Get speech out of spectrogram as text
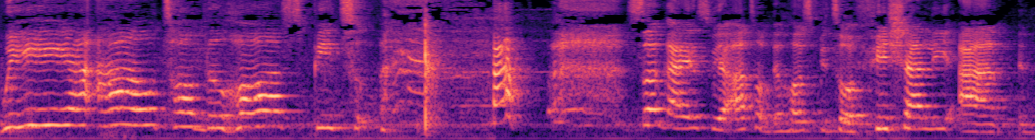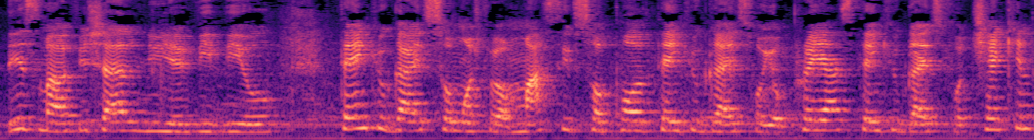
We are out of the hospital so guys we are out of the hospital officially and this is my official new year video. Thank you guys so much for your massive support. Thank you guys for your prayers. Thank you guys for checking.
